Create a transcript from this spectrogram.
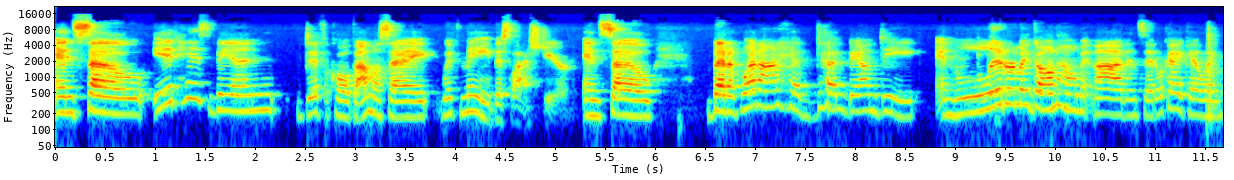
and so it has been difficult, I'm going to say, with me this last year. And so, but what I have dug down deep and literally gone home at night and said, okay, Kelly,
